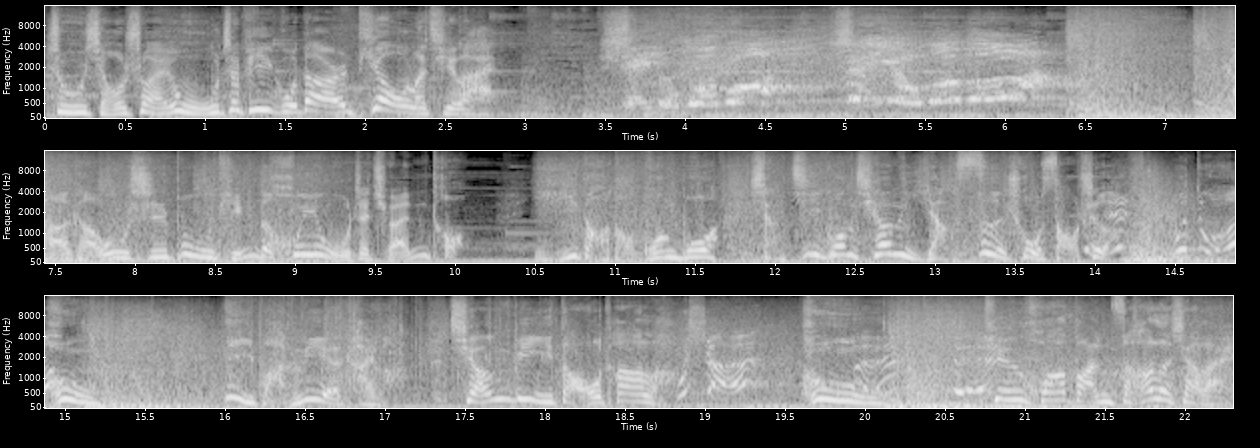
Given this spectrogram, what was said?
朱小帅捂着屁股蛋儿跳了起来。谁有光波，谁有光波！卡卡巫师不停地挥舞着拳头，一道道光波像激光枪一样四处扫射。我躲。轰！地板裂开了，墙壁倒塌了，我闪！轰！天花板砸了下来，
